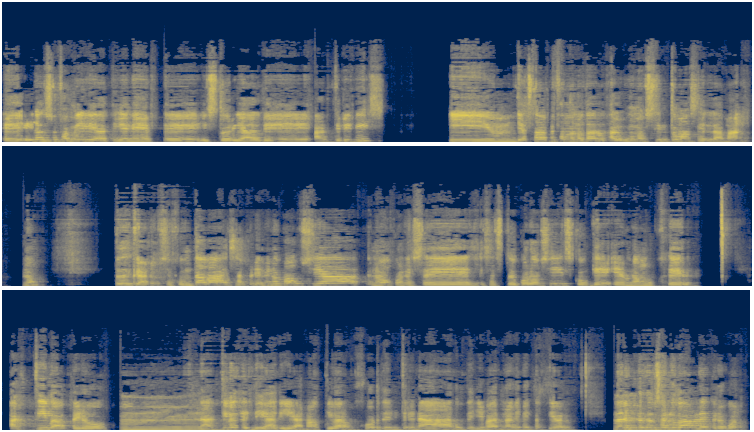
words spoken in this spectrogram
Eh, ella en su familia tiene eh, historial de artritis y mm, ya estaba empezando a notar algunos síntomas en la mano, ¿no? Entonces, claro, se juntaba esa premenopausia, ¿no? Con ese, esa osteoporosis, con que era una mujer activa, pero mmm, activa del día a día, no activa a lo mejor de entrenar o de llevar una alimentación, una alimentación saludable, pero bueno,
